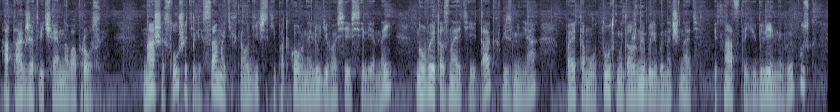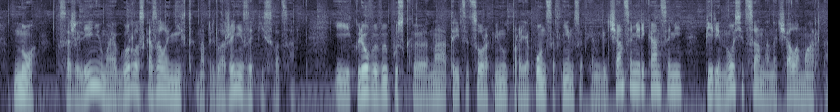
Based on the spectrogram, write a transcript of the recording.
а также отвечаем на вопросы. Наши слушатели – самые технологически подкованные люди во всей вселенной, но вы это знаете и так, без меня, поэтому тут мы должны были бы начинать 15-й юбилейный выпуск, но к сожалению, мое горло сказала нихт на предложение записываться. И клевый выпуск э, на 30-40 минут про японцев, немцев и англичан с американцами переносится на начало марта.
